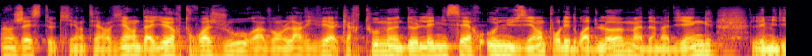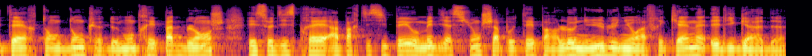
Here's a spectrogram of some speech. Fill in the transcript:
un geste qui intervient d'ailleurs trois jours avant l'arrivée à Khartoum de l'émissaire onusien pour les droits de l'homme, Adama Dieng. Les militaires tentent donc de montrer patte blanche et se disent prêts à participer aux médiations chapeautées par l'ONU, l'Union africaine et l'IGAD.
